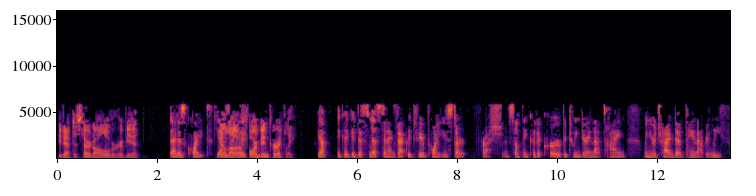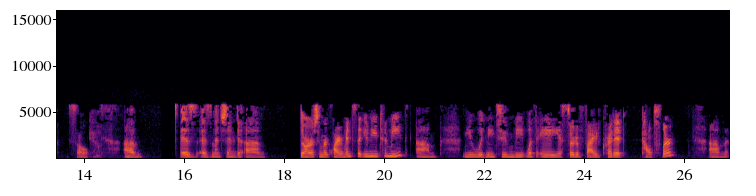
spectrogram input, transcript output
you'd have to start all over if you that is quite, yes. Filled out could, a form incorrectly. Yep. It could get dismissed and exactly to your point, you start fresh and something could occur between during that time when you're trying to obtain that relief. So, um, as, as mentioned, um, there are some requirements that you need to meet. Um, you would need to meet with a certified credit counselor um,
